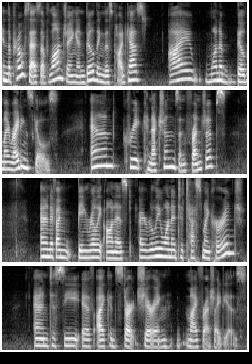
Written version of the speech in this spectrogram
in the process of launching and building this podcast, I want to build my writing skills and create connections and friendships. And if I'm being really honest, I really wanted to test my courage and to see if I could start sharing my fresh ideas.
